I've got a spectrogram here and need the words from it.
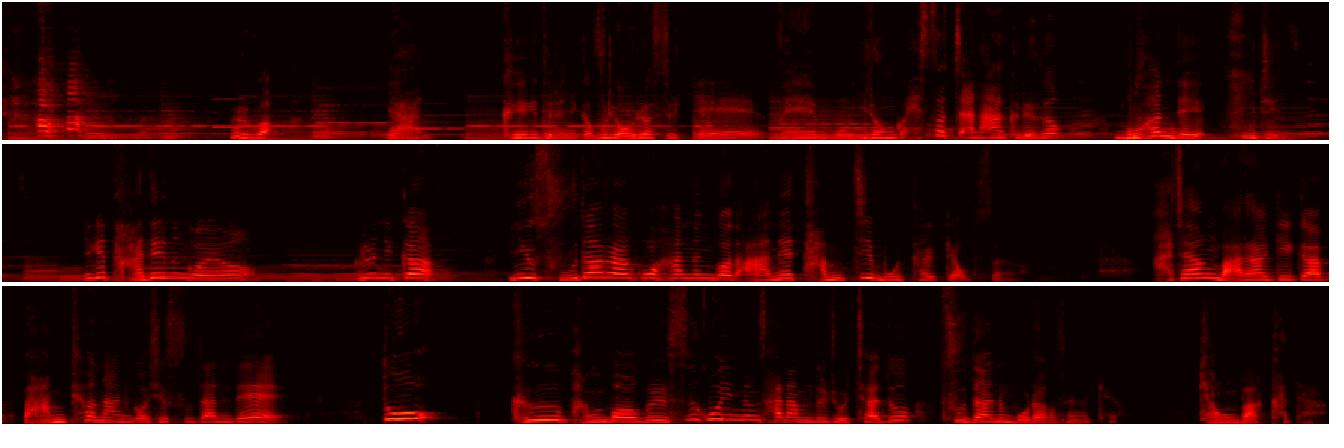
그리고 야, 그 얘기 들으니까 우리 어렸을 때 왜 뭐 이런 거 했었잖아. 그래서 무한대 후진. 이게 다 되는 거예요. 그러니까 이 수다라고 하는 것 안에 담지 못할 게 없어요. 가장 말하기가 마음 편한 것이 수다인데 또 그 방법을 쓰고 있는 사람들조차도 수다는 뭐라고 생각해요? 경박하다.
